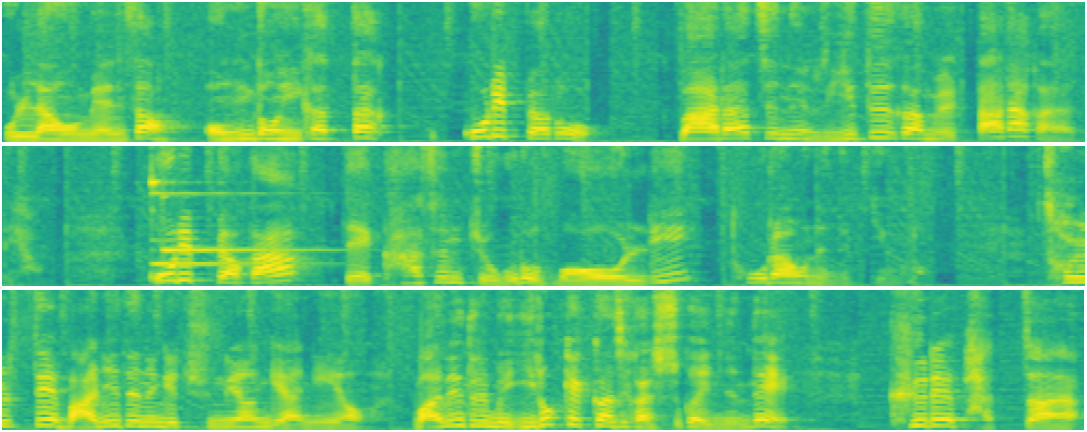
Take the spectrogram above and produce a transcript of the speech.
올라오면서 엉덩이가 딱 꼬리뼈로 말아지는 리듬감을 따라가야 돼요. 꼬리뼈가 내 가슴 쪽으로 말려 들어오는 느낌으로. 절대 많이 드는 게 중요한 게 아니에요. 많이 들면 이렇게까지 갈 수가 있는데 그래 봤자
